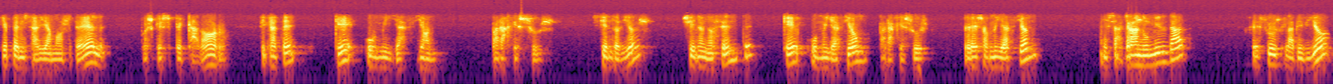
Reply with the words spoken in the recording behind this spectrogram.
¿Qué pensaríamos de él? Pues que es pecador. Fíjate qué humillación para Jesús. Siendo Dios, siendo inocente, qué humillación para Jesús. Pero esa humillación, esa gran humildad, Jesús la vivió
